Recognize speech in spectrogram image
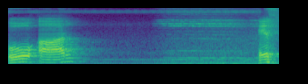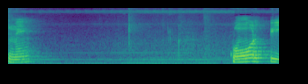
ओ आर एस में कोण पी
